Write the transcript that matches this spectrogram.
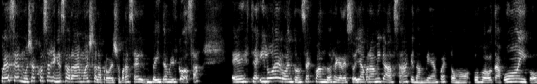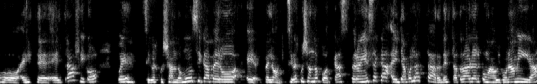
puede, ser muchas cosas en esa hora de almuerzo, la aprovecho para hacer 20 mil cosas. Este, y luego, entonces, cuando regreso ya para mi casa, que también pues tomo, cojo tapón y cojo este, el tráfico, pues sigo escuchando música, pero, eh, perdón, sigo escuchando podcast, pero en ese caso, eh, ya por las tardes trato de hablar con alguna amiga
